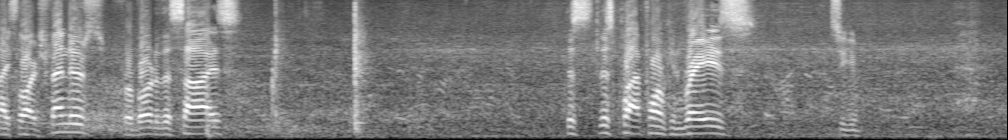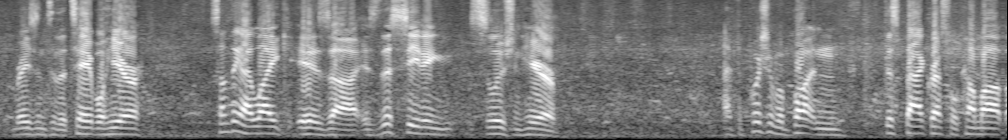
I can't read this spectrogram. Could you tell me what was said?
Nice large fenders for a boat of this size. This, this platform can raise, so you can raise into the table here. Something I like is, uh, is this seating solution here. At the push of a button, this backrest will come up.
